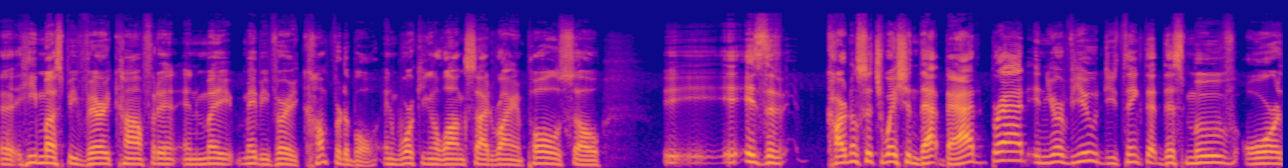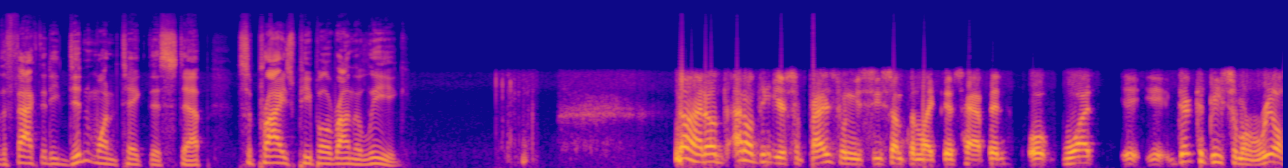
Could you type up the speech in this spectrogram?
uh, he must be very confident and may maybe very comfortable in working alongside Ryan Poles. So, is the Cardinal situation that bad, Brad? In your view, do you think that this move or the fact that he didn't want to take this step surprised people around the league? No, I don't. I don't think you're surprised when you see something like this happen. What there could be some real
